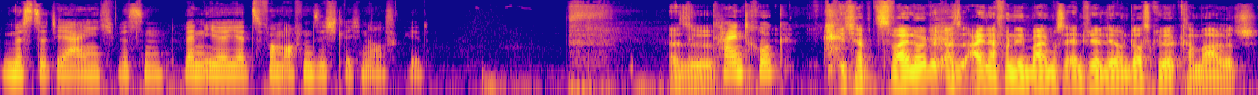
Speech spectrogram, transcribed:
müsstet ihr eigentlich wissen, wenn ihr jetzt vom Offensichtlichen ausgeht. Also Kein Druck. ich habe zwei Leute, also einer von den beiden muss entweder Lewandowski oder Kramaric.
